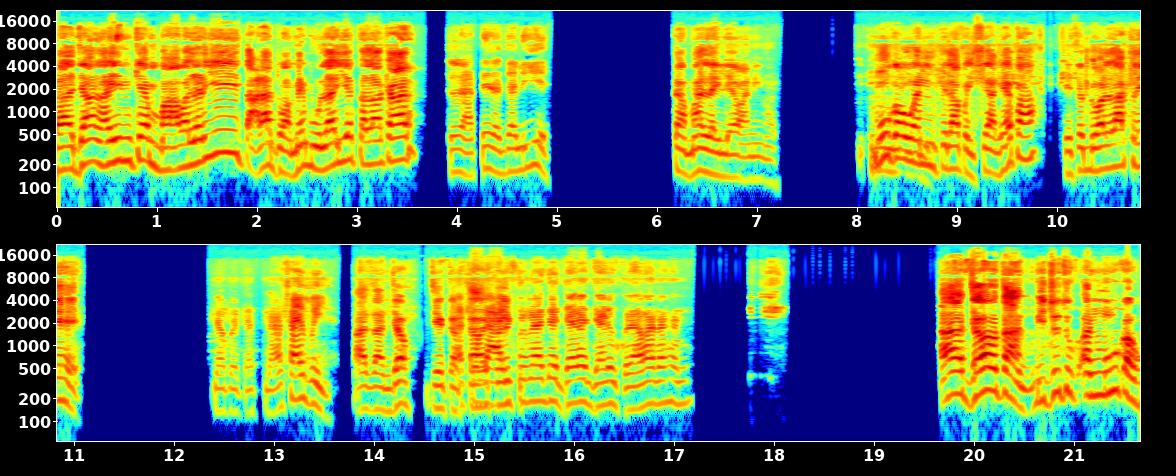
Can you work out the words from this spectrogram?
રજા લઈને કે માવલડી? તારા ધોમે બોલાવીએ કલાકાર. તો રાતે રજા લઈએ. તમારે લઈ લેવાની હોય. હું કહું અને પેલા પૈસા લે પા. એ તો દોઢ લાખ લે હે. એટલા ના થાય ભાઈ. આ જાણજો જે કરતા હોય તો ના જરા જરા ઉકળાવાના હે આ જાઓ તાન બીજું તું અને હું કહું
